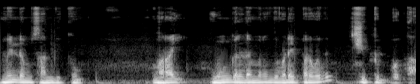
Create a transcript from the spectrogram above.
மீண்டும் சந்திக்கும் வரை உங்களிடமிருந்து விடைபெறுவது சிப்பிட் புத்தா.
